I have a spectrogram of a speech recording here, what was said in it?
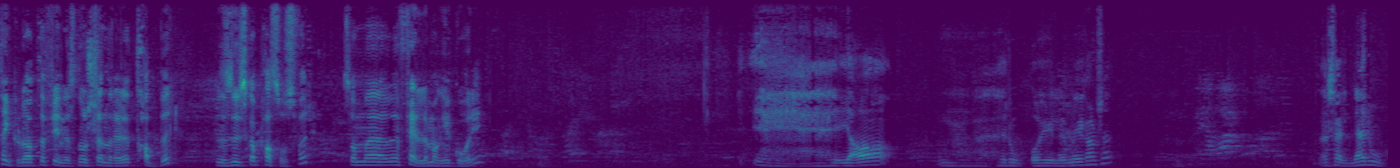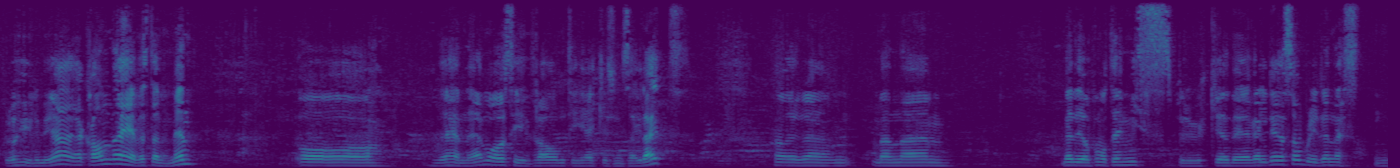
Tenker du at det finnes noen generelle tabber som vi skal passe oss for? Som eh, en felle mange går i? Ja Rope og hyle mye, kanskje? Det er sjelden jeg roper og hyler mye. Jeg kan heve stemmen min. Og det hender jeg må si ifra om ting jeg ikke syns er greit. Eh, men eh, med det å på en måte misbruke det veldig, så blir det nesten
